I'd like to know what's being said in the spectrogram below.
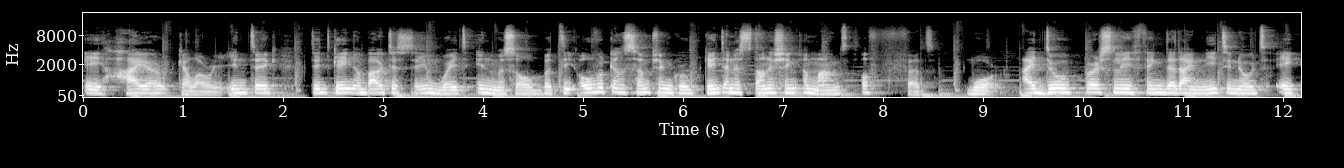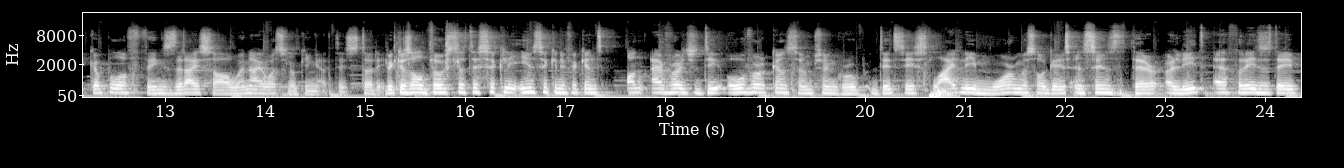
a higher calorie intake intake did gain about the same weight in muscle, but the overconsumption group gained an astonishing amount of fat more. I do personally think that I need to note a couple of things that I saw when I was looking at this study. Because although statistically insignificant, on average the overconsumption group did see slightly more muscle gains and since they're elite athletes they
